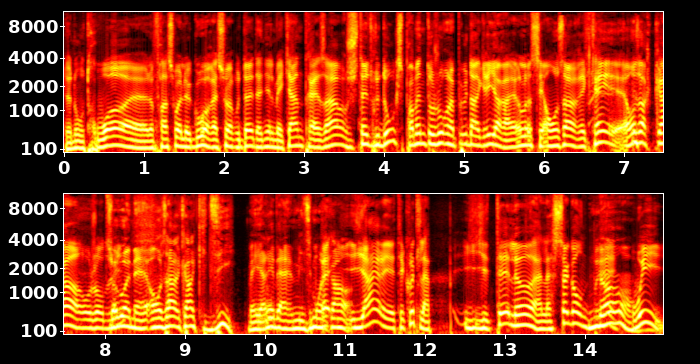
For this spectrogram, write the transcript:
de nos trois, euh, le François Legault, Horacio Arruda et Daniel Mécan, 13 h Justin Trudeau qui se promène toujours un peu dans le grille horaire. là. C'est 11h15, 11h15 aujourd'hui. Ben ouais, mais 11h15 qui dit. Mais il arrive à midi moins Ben, quart. hier, écoute, la, il était là à la seconde près. Non. Oui,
